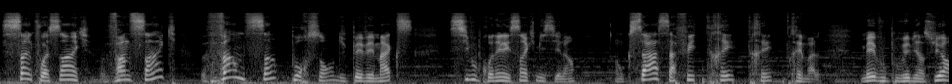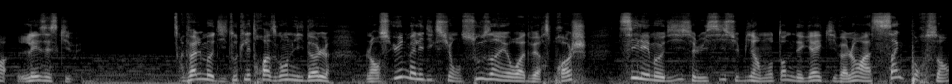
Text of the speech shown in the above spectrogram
5 x 5, 25, 25% du PV max si vous prenez les 5 missiles. Hein. Donc ça, ça fait très très très mal. Mais vous pouvez bien sûr les esquiver. Val maudit, toutes les 3 secondes l'idole lance une malédiction sous un héros adverse proche. S'il est maudit, celui-ci subit un montant de dégâts équivalent à 5%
